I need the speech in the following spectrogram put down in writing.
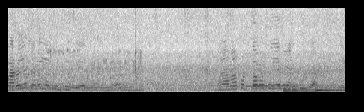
বারোই তেরোই হয়ে যাবে। আর আমার কর্তা বসে ফ্যান পূজা আমার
